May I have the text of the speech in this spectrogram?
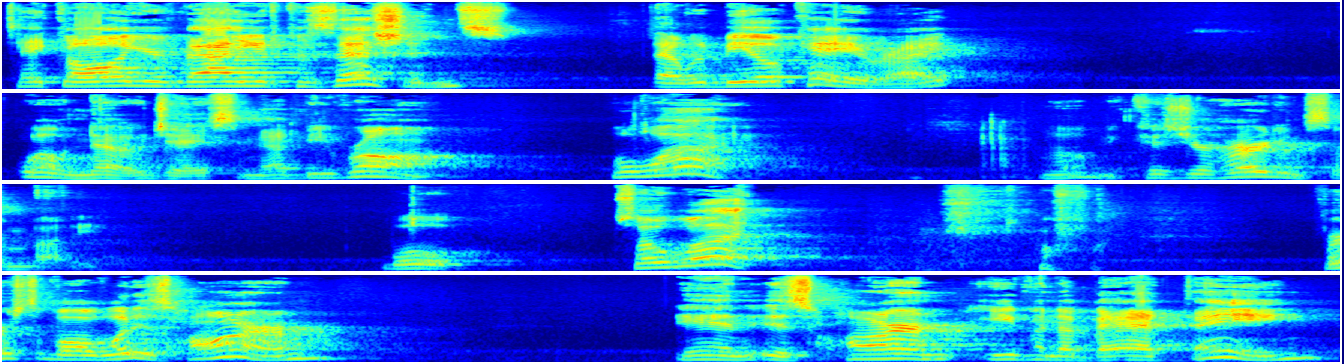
take all your valued possessions, that would be okay, right? Well, no, Jason, that'd be wrong. Well, why? Well, because you're hurting somebody. Well, so what? First of all, what is harm? And is harm even a bad thing?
